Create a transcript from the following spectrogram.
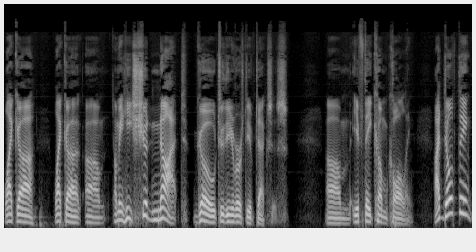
Like, uh, like, uh, um, I mean, he should not go to the University of Texas um, if they come calling. I don't think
